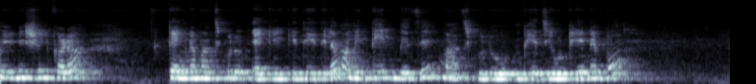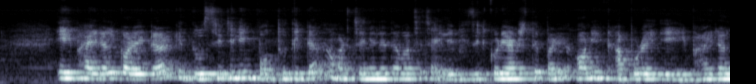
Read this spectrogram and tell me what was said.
ম্যারিনেশন করা ট্যাংরা মাছগুলো একে একে দিয়ে দিলাম। আমি তিন ভেজে মাছগুলো ভেজে উঠিয়ে নেব। এই ভাইরাল কড়াইটার কিন্তু সিজিলিং পদ্ধতিটা আমার চ্যানেলে দেওয়া আছে, চাইলে ভিজিট করে আসতে পারেন। অনেক আপুরাই এই ভাইরাল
